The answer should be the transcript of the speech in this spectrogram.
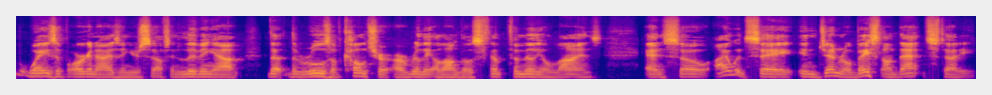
ways of organizing yourselves and living out the, the rules of culture are really along those familial lines. And so I would say, in general, based on that study,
